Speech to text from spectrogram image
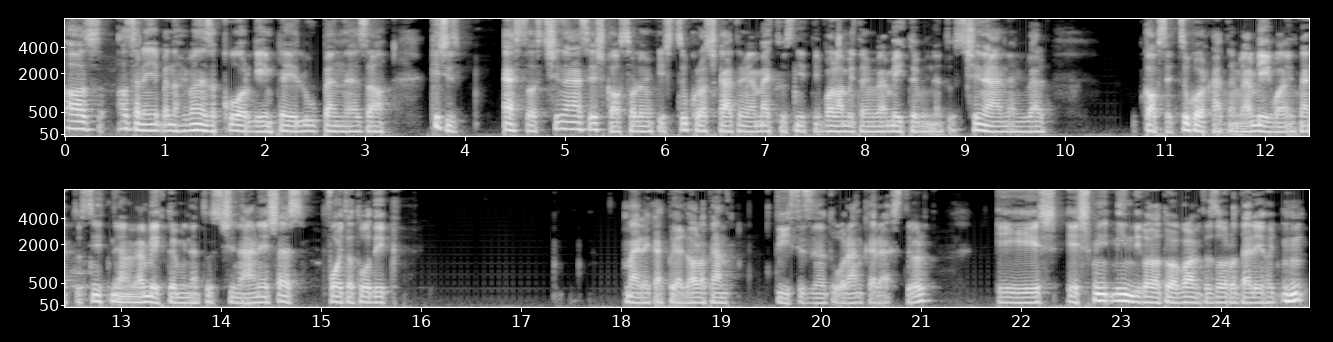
az, az a hogy van ez a core gameplay loop benne, ez a kicsit ezt-azt csinálsz, és kapsz valami kis cukrocskát, amivel meg tudsz nyitni valamit, amivel még több mindent tudsz csinálni, amivel kapsz egy cukorkát, amivel még valamit meg tudsz nyitni, amivel még több mindent tudsz csinálni, és ez folytatódik melléket példa alapján 10-15 órán keresztül, és, és mi, mindig odatol valamit az orrod elé, hogy mm, oké,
